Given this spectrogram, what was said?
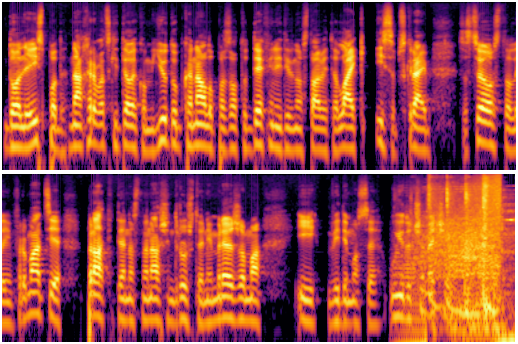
dolje ispod na Hrvatski Telekom YouTube kanalu, pa zato definitivno stavite like i subscribe za sve ostale informacije. Pratite nas na našim društvenim mrežama i vidimo se u idućem meču.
